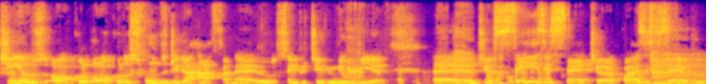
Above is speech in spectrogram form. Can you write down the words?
tinha os óculos, óculos fundo de garrafa, né? Eu sempre tive miopia. É, tinha seis e sete, era quase cego.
